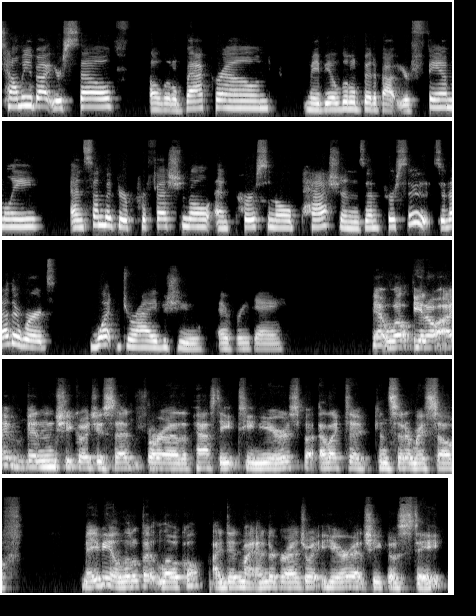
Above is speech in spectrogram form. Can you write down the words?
Tell me about yourself, a little background, maybe a little bit about your family, and some of your professional and personal passions and pursuits. In other words, what drives you every day? Yeah, well, you know, I've been in Chico, as you said, for uh, the past 18 years, but I like to consider myself maybe a little bit local. I did my undergraduate here at Chico State.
